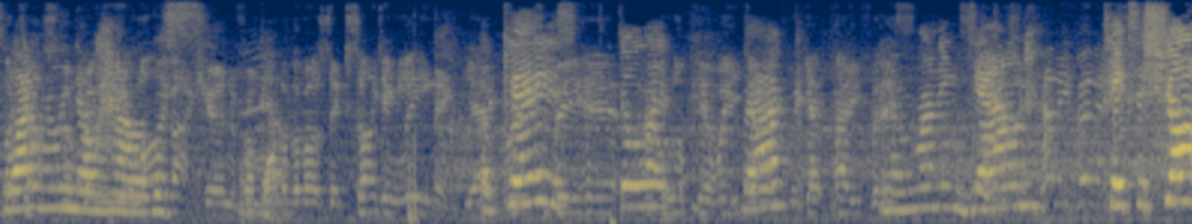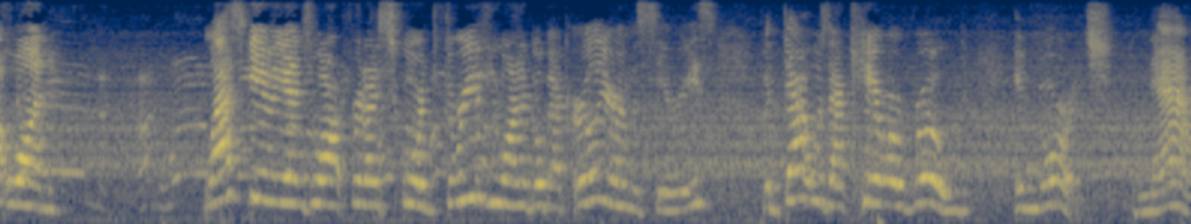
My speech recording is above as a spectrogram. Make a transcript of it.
So I don't really know how this will go. Okay, he's stole it back, and I'm running down. Takes a shot, one. Last game against Watford, I scored three if you want to go back earlier in the series, but that was at Carrow Road in Norwich. Now,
